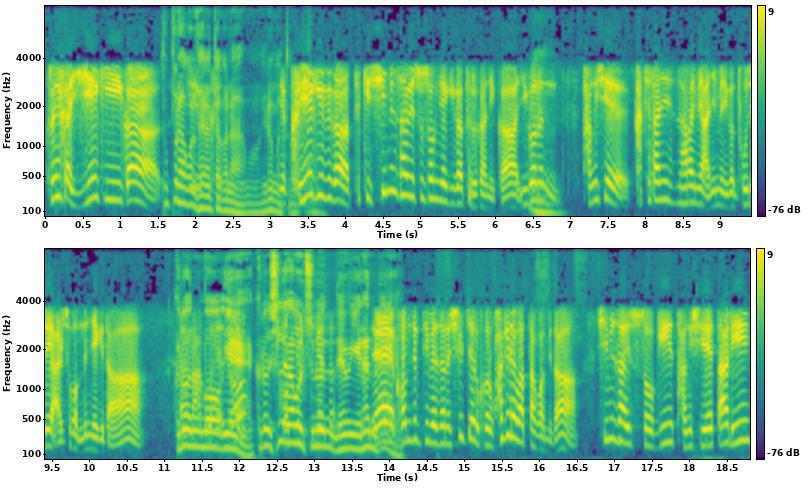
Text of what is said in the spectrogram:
그러니까 이 얘기가 토플 학원을 다녔다거나 뭐 이런 것도. 예, 그 얘기가 특히 시민사회 수석 얘기가 들어가니까 이거는 당시에 같이 다니는 사람이 아니면 이건 도저히 알 수가 없는 얘기다. 그런 뭐, 예, 그런 신뢰감을 주는 내용이긴 한데. 네, 검증팀에서는 실제로 그걸 확인해 봤다고 합니다. 시민사회 수석이 당시에 딸이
